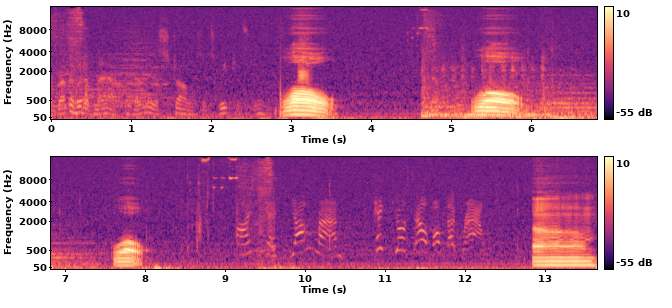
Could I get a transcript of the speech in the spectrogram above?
Think about the weapons you've got. The Brotherhood of Man is only as strong as its weakest link. Whoa. Whoa. Whoa. I said, young man, pick yourself off the ground. Um.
